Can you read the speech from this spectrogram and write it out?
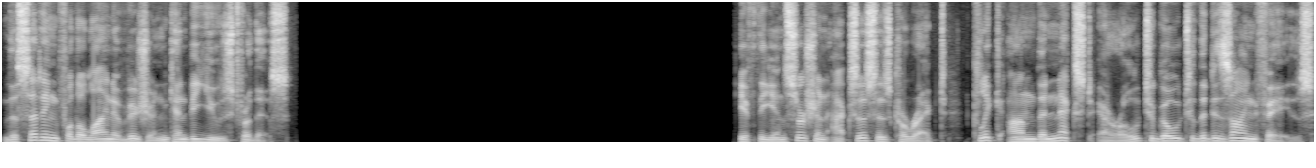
The setting for the line of vision can be used for this. If the insertion axis is correct, click on the next arrow to go to the design phase.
